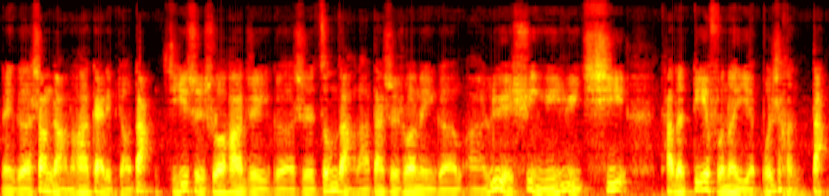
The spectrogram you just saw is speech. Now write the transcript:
那个上涨的话概率比较大，即使说哈这个是增长了，但是说那个啊略逊于预期，它的跌幅呢也不是很大。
